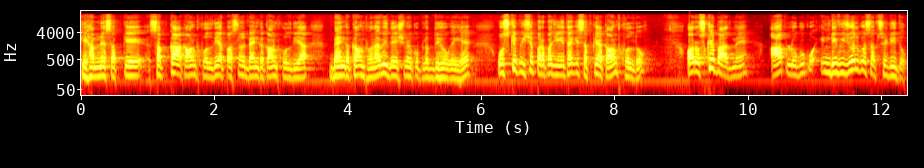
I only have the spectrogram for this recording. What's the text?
कि हमने सबके, सबका अकाउंट खोल दिया, पर्सनल बैंक अकाउंट खोल दिया, बैंक अकाउंट होना भी देश में एक उपलब्धि हो गई है। उसके पीछे पर्पज़ ये था कि सबके अकाउंट खोल दो और उसके बाद में आप लोगों को इंडिविजुअल को सब्सिडी दो।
